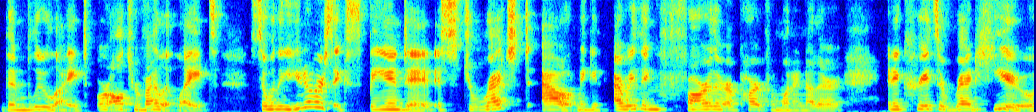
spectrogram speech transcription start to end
than blue light or ultraviolet light. So, when the universe expanded, it stretched out, making everything farther apart from one another and it creates a red hue.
